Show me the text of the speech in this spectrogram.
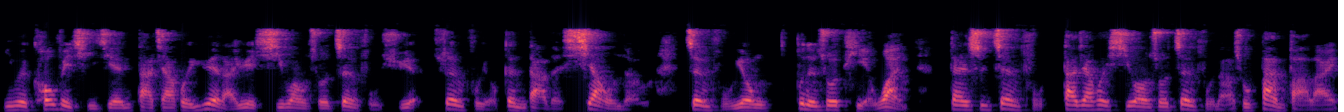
因为 COVID 期间大家会越来越希望说政府需政府有更大的效能，政府用不能说铁腕，但是政府大家会希望说政府拿出办法来，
